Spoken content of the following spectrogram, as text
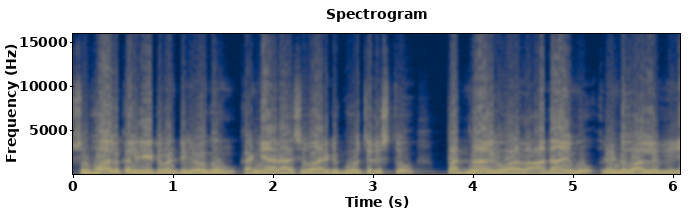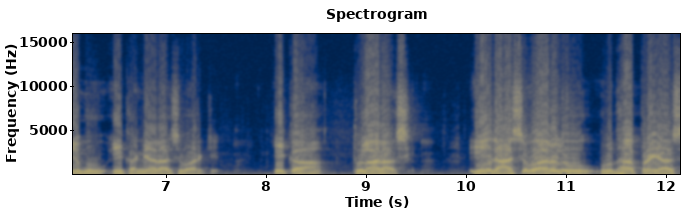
శుభాలు కలిగేటువంటి యోగం కన్యారాశి వారికి గోచరిస్తూ పద్నాలుగు వాళ్ళ ఆదాయము రెండు వాళ్ళ వ్యయము ఈ కన్యారాశి వారికి. ఇక తులారాశి. ఈ రాశి వారులు వృధా ప్రయాస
